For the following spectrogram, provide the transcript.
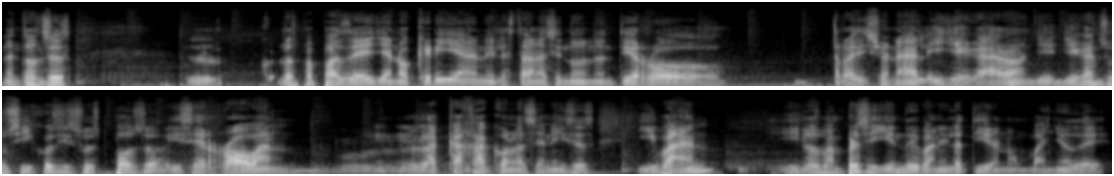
Entonces, los papás de ella no querían y le estaban haciendo un entierro tradicional y llegaron, lle- llegan sus hijos y su esposo y se roban la caja con las cenizas y van y los van persiguiendo y van y la tiran a un baño de,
